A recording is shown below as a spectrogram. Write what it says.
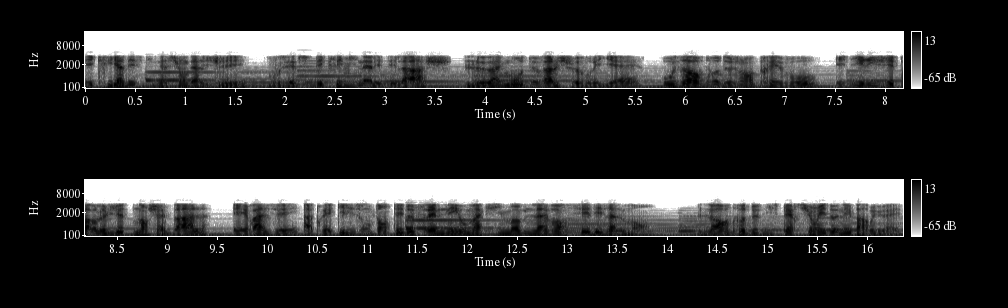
écrit à destination d'Alger, Vous êtes des criminels et des lâches, le hameau de Val-Chevrière, aux ordres de Jean Prévost, et dirigé par le lieutenant Chabal, est rasé après qu'ils ont tenté de freiner au maximum l'avancée des Allemands. L'ordre de dispersion est donné par Huette.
